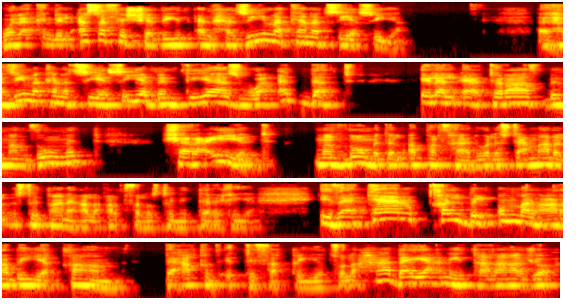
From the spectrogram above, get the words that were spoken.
ولكن للأسف الشديد الهزيمة كانت سياسية. الهزيمة كانت سياسية بامتياز وأدت إلى الاعتراف بمنظومة شرعية منظومة الأبرثايد والاستعمار الاستيطاني على أرض فلسطين التاريخية. إذا كان قلب الأمة العربية قام بعقد اتفاقية صلح هذا يعني تراجع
